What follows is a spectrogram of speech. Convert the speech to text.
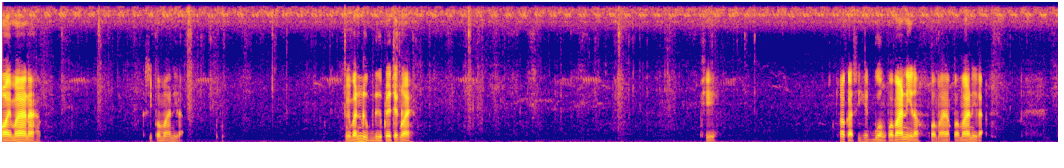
น้อยๆมากนะครับสิประมาณนี้แหละ หรือมันหนึบหนึบเลยจักหน่อยโอเคเท่ากับสีเฮ็ดบ่วงประมาณนี้เนาะประมาณประมาณนี้แหละโอเค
